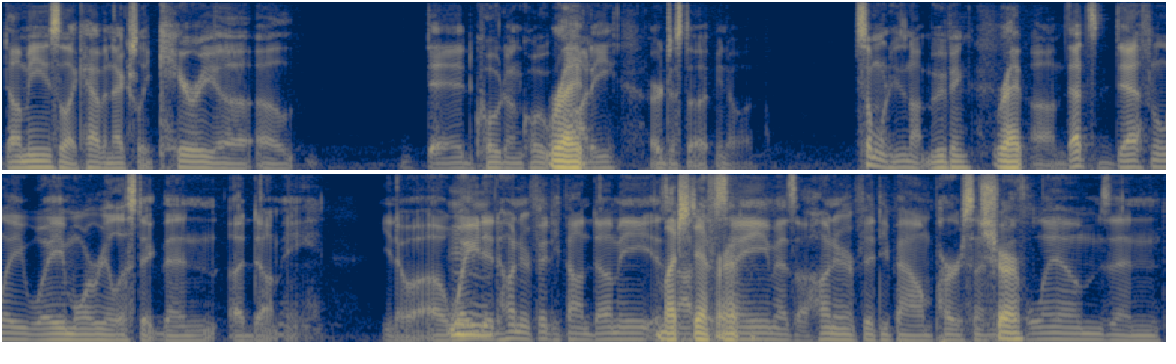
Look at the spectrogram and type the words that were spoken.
dummies, like having to actually carry a, a dead quote unquote Right. body or just a you know someone who's not moving. Right. Um, that's definitely way more realistic than a dummy. You know, Mm-hmm. a weighted 150 pound dummy is Much not different. the same as a 150 pound person Sure. with limbs and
